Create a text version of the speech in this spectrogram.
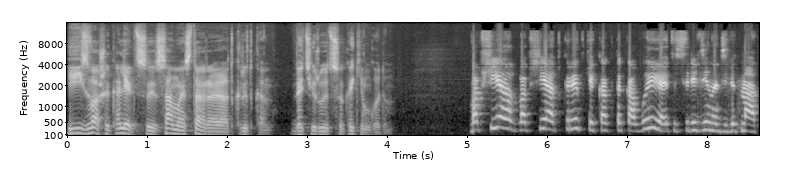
И из вашей коллекции самая старая открытка датируется каким годом? Вообще, вообще открытки как таковые – это середина XIX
